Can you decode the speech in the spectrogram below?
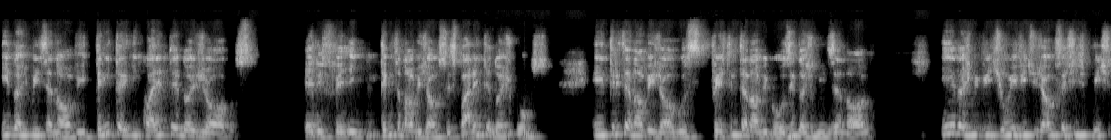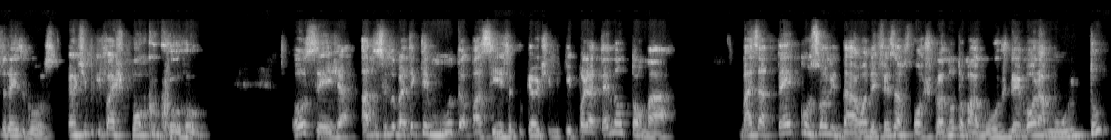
em 2019, em, 30, em 42 jogos, ele fez, em 39 jogos fez 42 gols. Em 39 jogos, fez 39 gols em 2019. E em 2021, em 20 jogos, fez 23 gols. É um time que faz pouco gol. Ou seja, a torcida vai ter que ter muita paciência, porque é um time que pode até não tomar, mas até consolidar uma defesa forte para não tomar gols demora muito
